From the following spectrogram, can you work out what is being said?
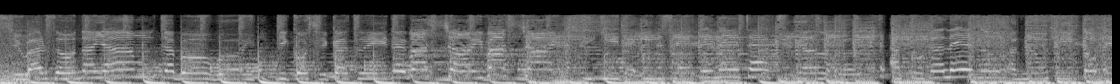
し悪そうなやんちゃボーイ」「みこし担いでわっしょいわっしょい」「息でいなせてめちゃ強い」「憧れのあの人へ」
